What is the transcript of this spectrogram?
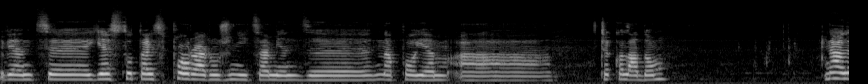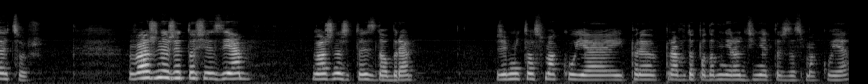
Więc y, jest tutaj spora różnica między napojem a czekoladą. No ale cóż. Ważne, że to się zje. Ważne, że to jest dobre. Że mi to smakuje i pra prawdopodobnie rodzinie też zasmakuje.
